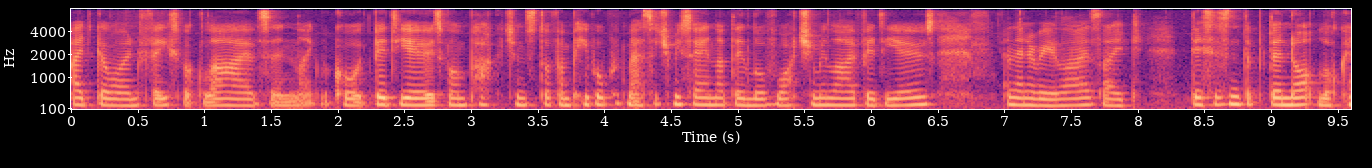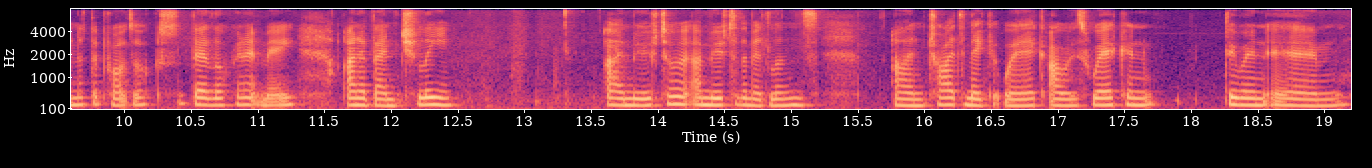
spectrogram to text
i'd go on facebook lives and like record videos of unpackaging stuff and people would message me saying that they love watching me live videos. And then i realized like this isn't the, they're not looking at the products they're looking at me. And eventually i moved to i moved to the midlands and tried to make it work. I was working doing um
